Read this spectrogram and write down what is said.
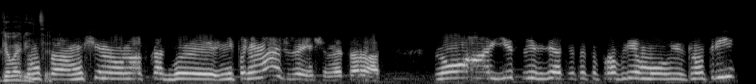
Говорите. Потому что мужчины у нас как бы не понимают женщин, это раз. Но если взять вот эту проблему изнутри,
